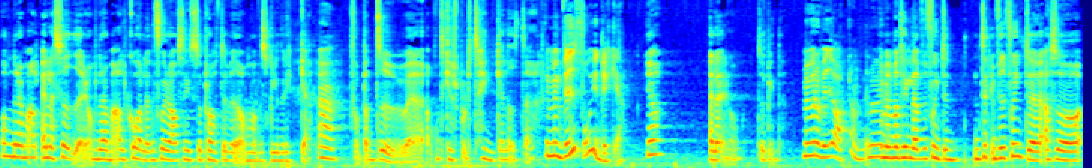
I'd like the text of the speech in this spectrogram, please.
Om det där med, eller säger, om det där med alkoholen. I förra avsnittet så pratade vi om vad vi skulle dricka. Ja. Folk bara du, eh, du kanske borde tänka lite. Ja, men vi får ju dricka. Ja. Eller ja, typ inte. Men vadå, vi är 18? Eller vad? Men Matilda, vi får inte, vi får inte alltså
